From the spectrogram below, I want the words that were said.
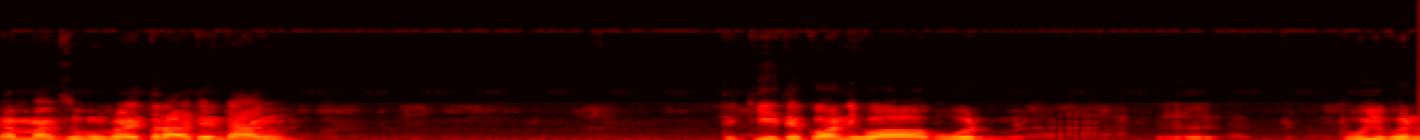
น้ำมักสมุนไพรตราเทียนถังตะกี้แต่ก่อนที่พอพูดผู้ที่เพิ่น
